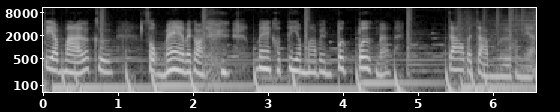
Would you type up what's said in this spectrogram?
เตรียมมาก็คือส่งแม่ไปก่อน แม่เขาเตรียมมาเป็นปึกๆนะ เจ้าประจำเลยคนเนี้ย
